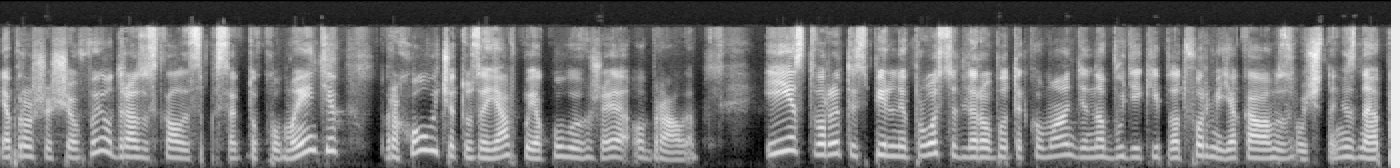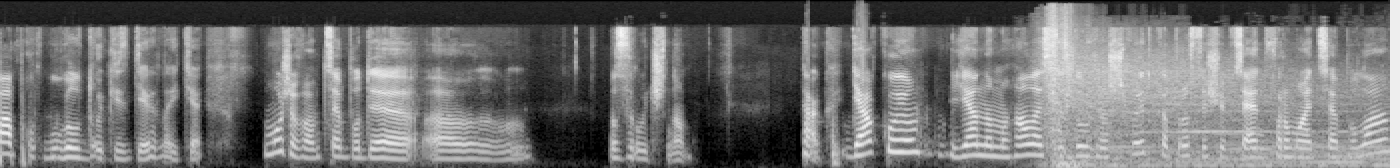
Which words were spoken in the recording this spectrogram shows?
Я прошу, щоб ви одразу склали список документів, враховуючи ту заявку, яку ви вже обрали. І створити спільний простір для роботи команді на будь-якій платформі, яка вам зручна. Не знаю, папку Google Доки зробіть. Може, вам це буде е, зручно. Так, дякую. Я намагалася дуже швидко, просто щоб ця інформація була.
